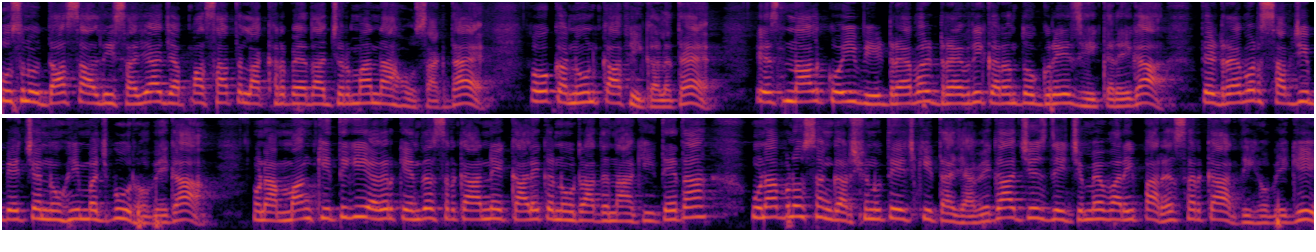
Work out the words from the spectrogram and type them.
ਉਸ ਨੂੰ 10 ਸਾਲ ਦੀ ਸਜ਼ਾ ਜਾਂ 7 ਲੱਖ ਰੁਪਏ ਦਾ ਜੁਰਮਾਨਾ ਹੋ ਸਕਦਾ ਹੈ। ਉਹ ਕਾਨੂੰਨ ਕਾਫੀ ਗਲਤ ਹੈ। ਇਸ ਨਾਲ ਕੋਈ ਵੀ ਡਰਾਈਵਰ ਡਰਾਈਵਰੀ ਕਰਨ ਤੋਂ ਗੁਰੇਜ਼ ਹੀ ਕਰੇਗਾ ਤੇ ਡਰਾਈਵਰ ਸਬਜ਼ੀ ਵੇਚਣ ਨੂੰ ਹੀ ਮਜਬੂਰ ਹੋਵੇਗਾ। ਉਹਨਾਂ ਮੰਗ ਕੀਤੀ ਕਿ ਅਗਰ ਕੇਂਦਰ ਸਰਕਾਰ ਨੇ ਕਾਲੇ ਕਾਨੂੰਨ ਰੱਦ ਨਾ ਕੀਤੇ ਤਾਂ ਉਹਨਾਂ ਵੱਲੋਂ ਸੰਘਰਸ਼ ਨੂੰ ਤੇਜ਼ ਕੀਤਾ ਜਾਵੇਗਾ, ਜਿਸ ਦੀ ਜ਼ਿੰਮੇਵਾਰੀ ਭਾਰਤ ਸਰਕਾਰ ਦੀ ਹੋਵੇਗੀ।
